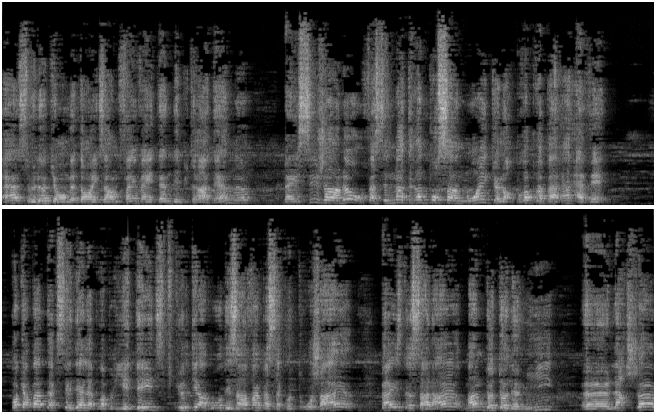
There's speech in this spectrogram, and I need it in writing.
hein, ceux-là qui ont, mettons, exemple, fin vingtaine, début trentaine, ben ces gens-là ont facilement 30% de moins que leurs propres parents avaient pas capable d'accéder à la propriété, difficulté à avoir des enfants parce que ça coûte trop cher, baisse de salaire, manque d'autonomie, euh, l'argent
